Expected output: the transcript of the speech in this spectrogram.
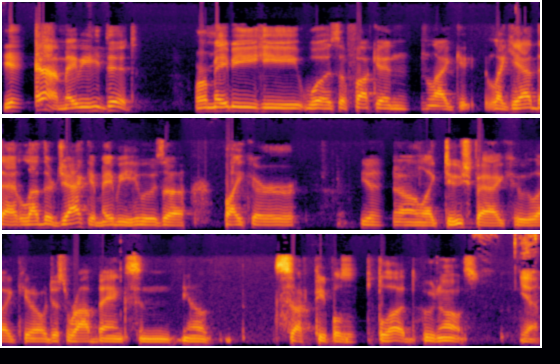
yeah, maybe he did. Or maybe he was a fucking like like he had that leather jacket. Maybe he was a biker, you know, like douchebag who like you know just robbed banks and you know suck people's blood. Who knows? Yeah.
